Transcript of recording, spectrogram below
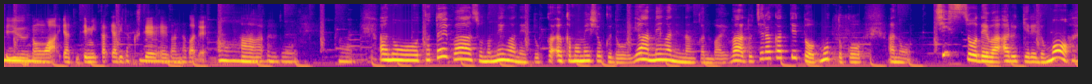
ていうのはやってみたやりたくて、映画の中で。はい、あの例えばそのメガネとかかもめ食堂やメガネなんかの場合はどちらかっていうともっとこうあの質素ではあるけれども、はい、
